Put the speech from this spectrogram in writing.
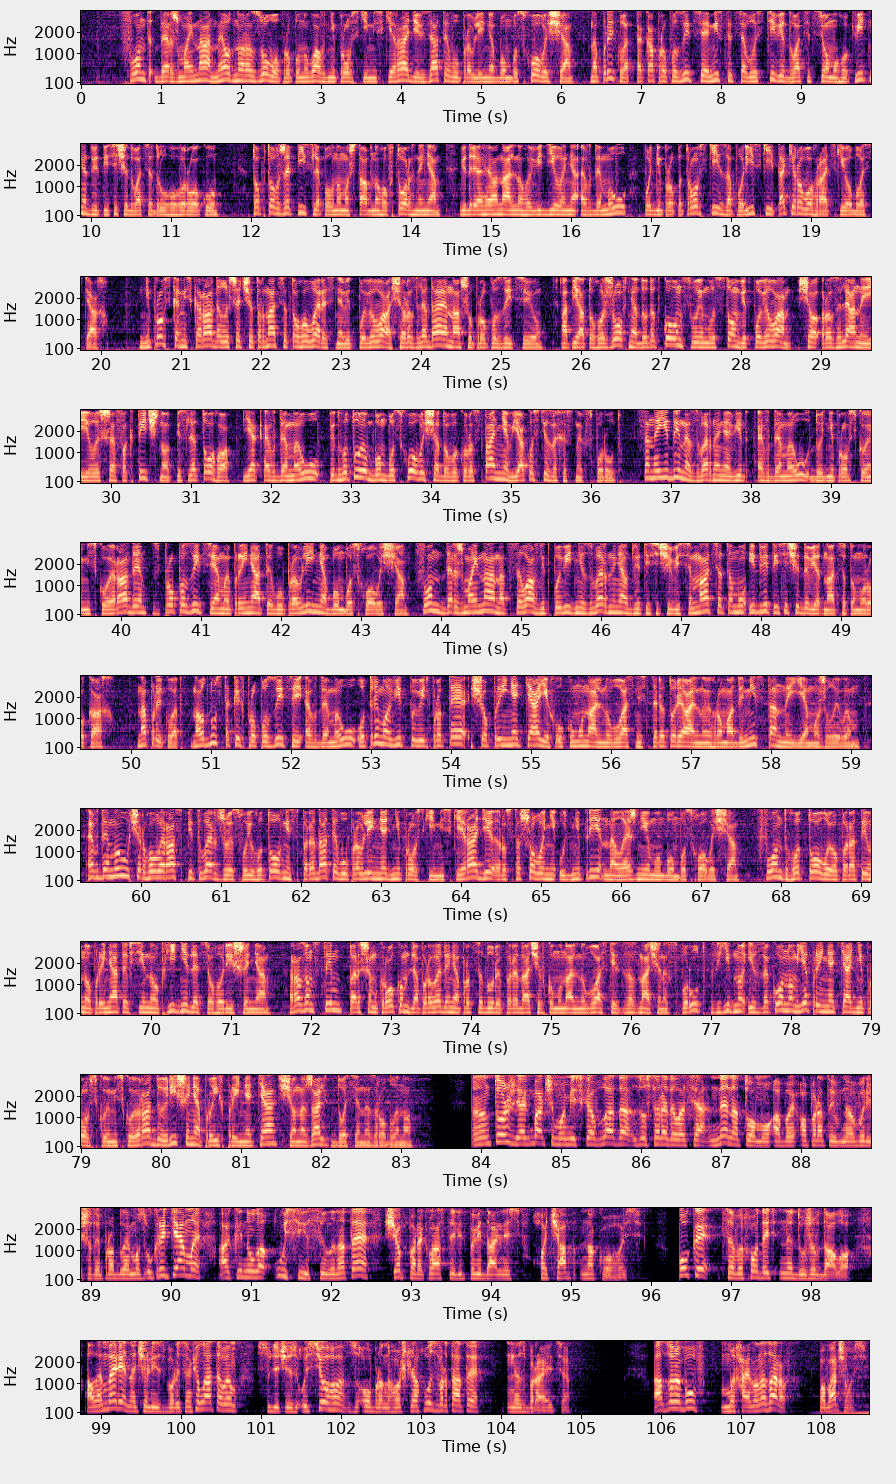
Фонд держмайна неодноразово пропонував Дніпровській міській раді взяти в управління бомбосховища. Наприклад, така пропозиція міститься в листі від 27 квітня 2022 року. Тобто вже після повномасштабного вторгнення від регіонального відділення ФДМУ по Дніпропетровській, Запорізькій та Кіровоградській областях. Дніпровська міська рада лише 14 вересня відповіла, що розглядає нашу пропозицію. А 5 жовтня додатковим своїм листом відповіла, що розгляне її лише фактично після того, як ФДМУ підготує бомбосховища до використання в якості захисних споруд. Це не єдине звернення від ФДМУ до Дніпровської міської ради з пропозиціями прийняти в управління бомбосховища. Фонд держмайна надсилав відповідні звернення в 2018 і 2019 роках. Наприклад, на одну з таких пропозицій ФДМУ отримав відповідь про те, що прийняття їх у комунальну власність територіальної громади міста не є можливим. ФДМУ в черговий раз підтверджує свою готовність передати в управління Дніпровській міській раді розташовані у Дніпрі належні йому бомбосховища. Фонд готовий оперативно прийняти всі необхідні для цього рішення. Разом з тим, першим кроком для проведення процедури передачі в комунальну власність зазначених споруд, згідно із законом, є прийняття Дніпровською міською радою рішення про їх прийняття, що, на жаль, досі не зроблено. Тож, як бачимо, міська влада зосередилася не на тому, аби оперативно вирішити проблему з укриттями, а кинула усі сили на те, щоб перекласти відповідальність хоча б на когось. Поки це виходить не дуже вдало. Але мерія на чолі з Борисом Філатовим, судячи з усього, з обраного шляху звертати не збирається. А з вами був Михайло Назаров. Побачимось.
